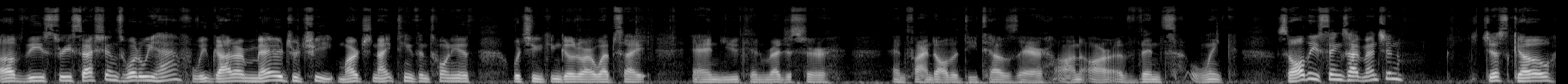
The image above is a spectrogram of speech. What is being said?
of these three sessions, what do we have? We've got our marriage retreat, March 19th and 20th, which you can go to our website and you can register and find all the details there on our events link. So all these things I've mentioned, just go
